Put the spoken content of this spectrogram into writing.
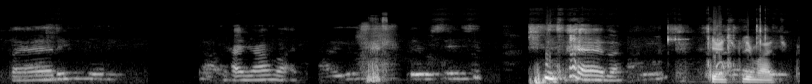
Espere. Já já vai. Espera. Que anticlimático.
